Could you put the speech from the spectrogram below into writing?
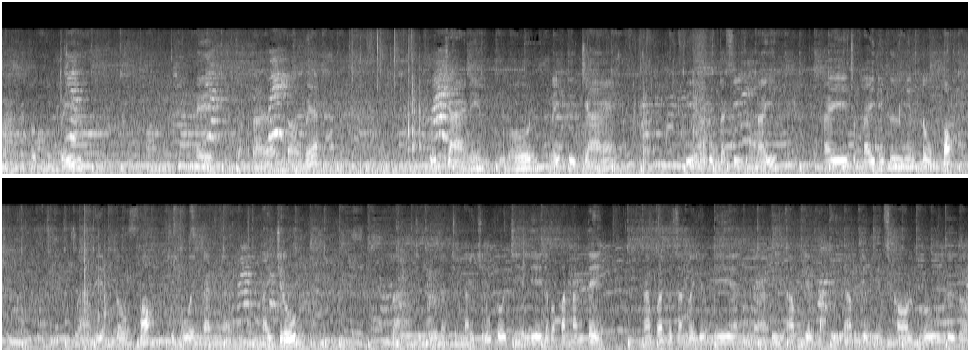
បាទកតុនទី2នេះចាប់ផ្ដើមដល់វគ្គគឺចាយនេះបងប្អូននេះគឺចាយវាកំពុងតែស៊ីចំណីហើយចំណីនេះគឺមានដូងបុកបា ទមានដូងបុកជាមួយនឹងចំណីជ្រូកបាទជាមួយនឹងចំណីជ្រូកដូចជាលាយតែប៉ុណ្្នឹងទេតាមពិតបើសិនបើយើងមាន EM យើងដាក់ EM យើងមានស្ករល្ងូឬក៏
